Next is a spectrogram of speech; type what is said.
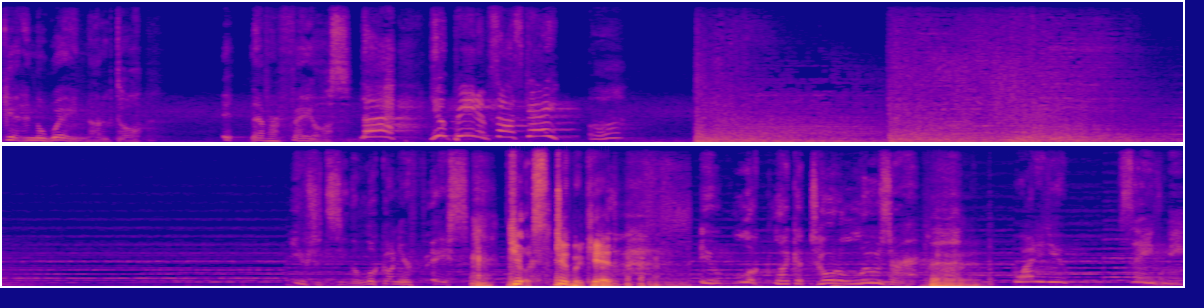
get in the way, Naruto. It never fails. Ah! You beat him, Sasuke! Huh? You should see the look on your face. You look stupid, kid. You look like a total loser. Why did you save me?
